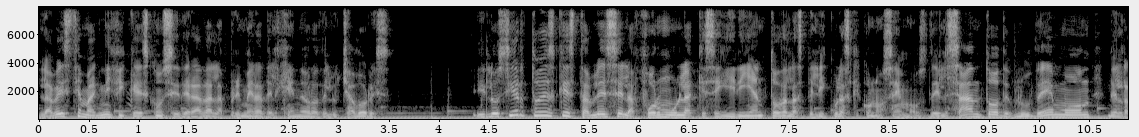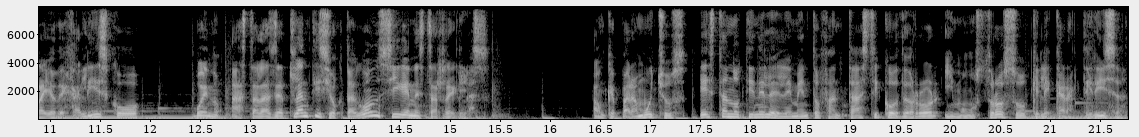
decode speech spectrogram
La Bestia Magnífica es considerada la primera del género de luchadores. Y lo cierto es que establece la fórmula que seguirían todas las películas que conocemos, del Santo, de Blue Demon, del Rayo de Jalisco. Bueno, hasta las de Atlantis y Octagón siguen estas reglas. Aunque para muchos, esta no tiene el elemento fantástico de horror y monstruoso que le caracteriza.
